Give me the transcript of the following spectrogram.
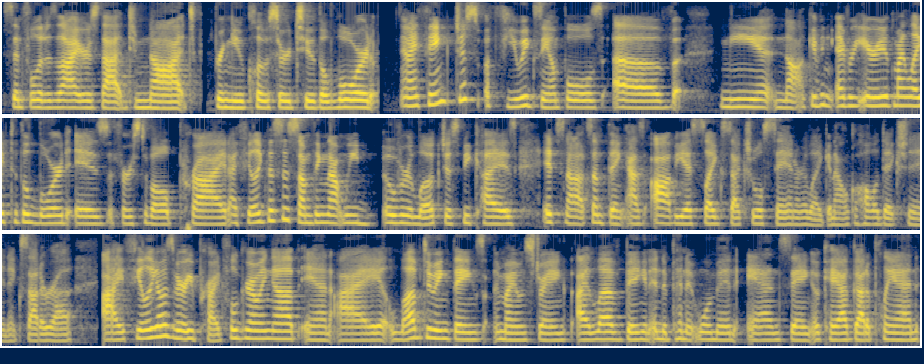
sinful desires that do not bring you closer to the Lord. And I think just a few examples of me not giving every area of my life to the Lord is, first of all, pride. I feel like this is something that we overlook just because it's not something as obvious like sexual sin or like an alcohol addiction, etc. I feel like I was very prideful growing up and I love doing things in my own strength. I love being an independent woman and saying, okay, I've got a plan.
